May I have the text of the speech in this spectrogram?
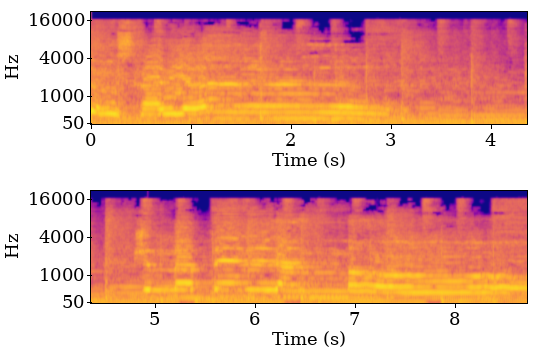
australien. Je m'appelle Armand.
